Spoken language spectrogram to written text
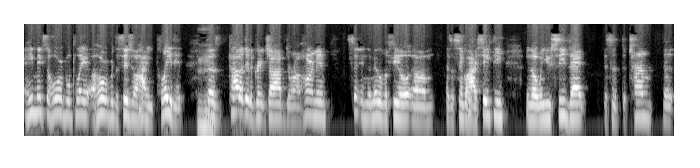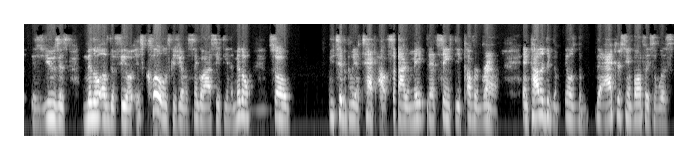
and he makes a horrible play, a horrible decision on how he played it. Because mm-hmm. Kyler did a great job, Duron Harmon sit in the middle of the field um, as a single high safety. You know, when you see that, it's a, the term that is used as middle of the field is closed because you have a single high safety in the middle. So you typically attack outside and make that safety cover ground. And Kyler did the it was the, the accuracy and ball placement was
